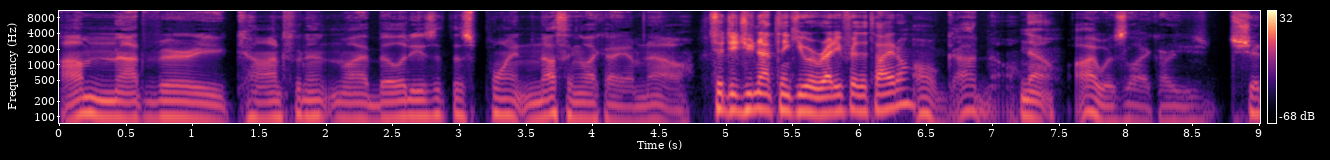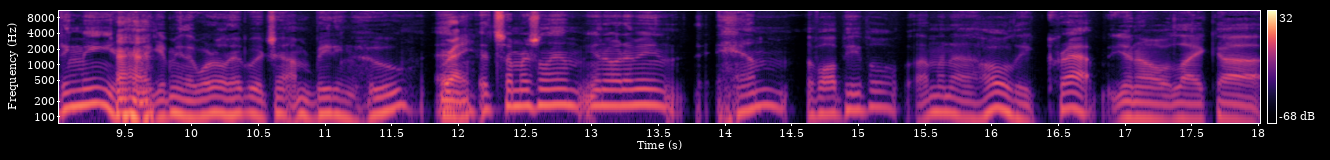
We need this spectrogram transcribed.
I'm not very confident in my abilities at this point. Nothing like I am now. So, did you not think you were ready for the title? Oh God, no. No. I was like, "Are you shitting me? You're Uh-huh. gonna give me the world heavyweight? I'm beating who at, Right. at SummerSlam? You know what I mean? Him of all people? I'm gonna holy crap! You know, like, uh,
